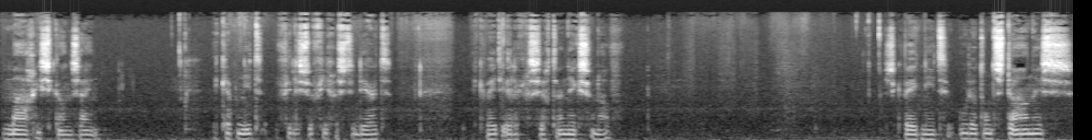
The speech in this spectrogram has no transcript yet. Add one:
magisch kan zijn. Ik heb niet filosofie gestudeerd. Ik weet eerlijk gezegd daar niks van af. Dus ik weet niet hoe dat ontstaan is,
